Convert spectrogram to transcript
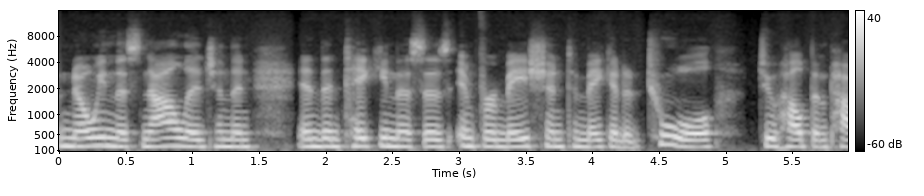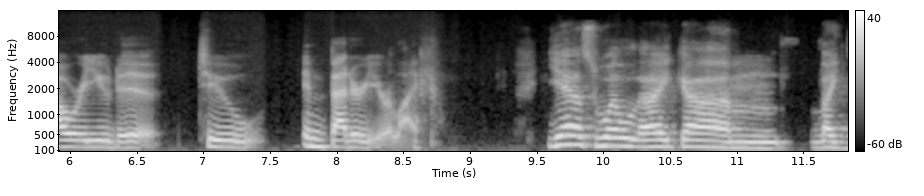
knowing this knowledge and then and then taking this as information to make it a tool to help empower you to to better your life Yes, well, like um, like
